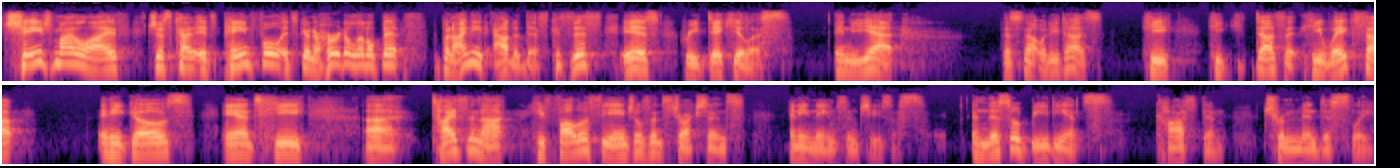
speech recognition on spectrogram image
change my life. Just kind of, it's painful. It's going to hurt a little bit, but I need out of this because this is ridiculous. And yet, that's not what he does. He, he does it. He wakes up and he goes and he uh, ties the knot. He follows the angel's instructions and he names him Jesus. And this obedience cost him tremendously.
